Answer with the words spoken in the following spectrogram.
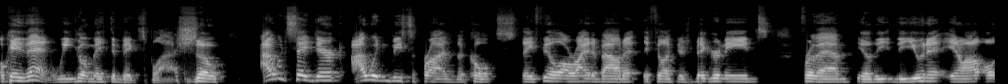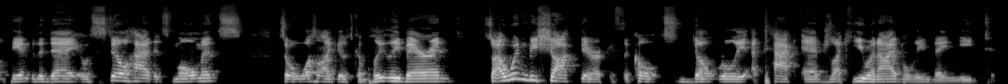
okay, then we go make the big splash. So I would say, Derek, I wouldn't be surprised the Colts, they feel all right about it. They feel like there's bigger needs for them. You know, the, the unit, you know, at the end of the day, it was still had its moments. So it wasn't like it was completely barren. So I wouldn't be shocked, Derek, if the Colts don't really attack edge like you and I believe they need to.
